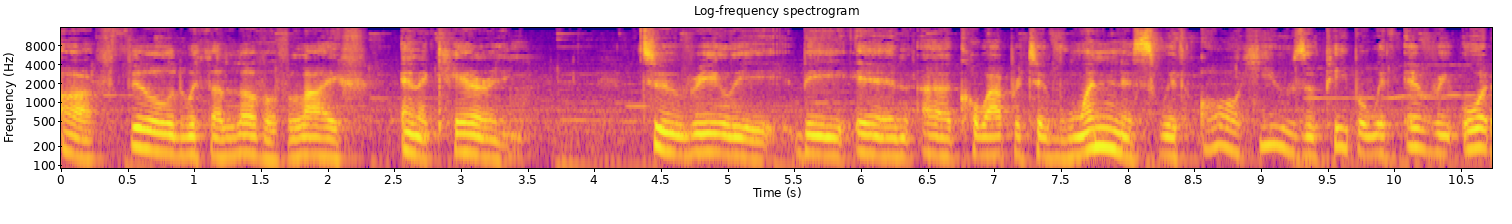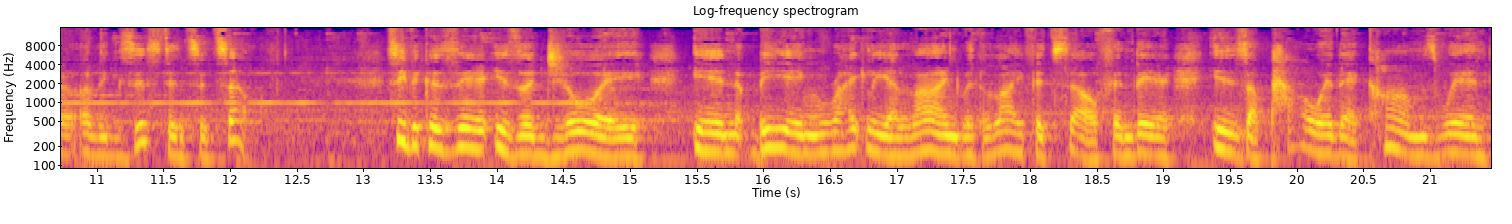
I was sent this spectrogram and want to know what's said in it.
are filled with a love of life and a caring to really be in a cooperative oneness with all hues of people, with every order of existence itself. See, because there is a joy in being rightly aligned with life itself, and there is a power that comes when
